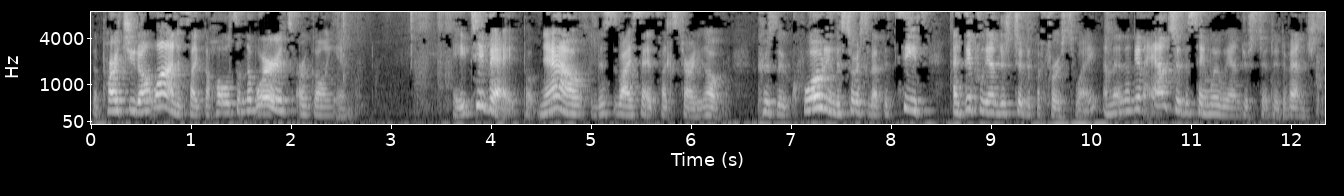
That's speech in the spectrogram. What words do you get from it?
the parts you don't want. It's like the holes in the words are going inward. ATV. But now, this is why I say it's like starting over. Because they're quoting the source about the tzitz as if we understood it the first way, and then they're going to answer the same way we understood it eventually.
